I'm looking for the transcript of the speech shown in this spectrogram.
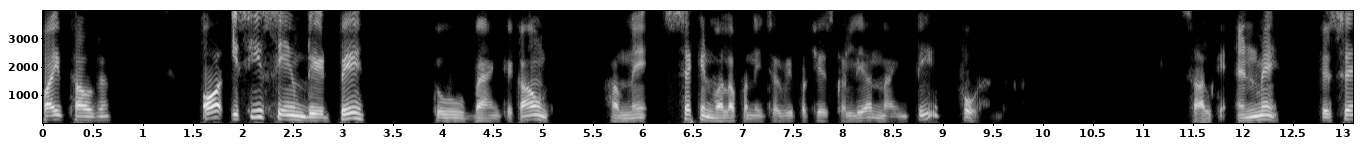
five thousand और इसी सेम डेट पे टू बैंक अकाउंट हमने सेकंड वाला फर्नीचर भी परचेज कर लिया नाइन्टी फोर हंड्रेड साल के एंड में फिर से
